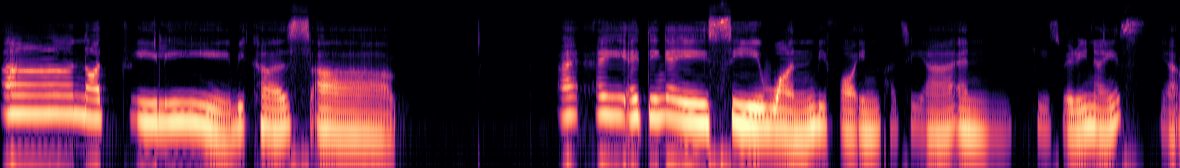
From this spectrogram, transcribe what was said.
Uh, not really because uh, I, I I think I see one before in Pattaya and he's very nice. Yeah,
